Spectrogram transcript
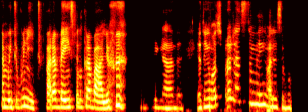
é muito bonito. Parabéns pelo trabalho. Obrigada. Eu tenho outros projetos também, olha, se eu vou,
